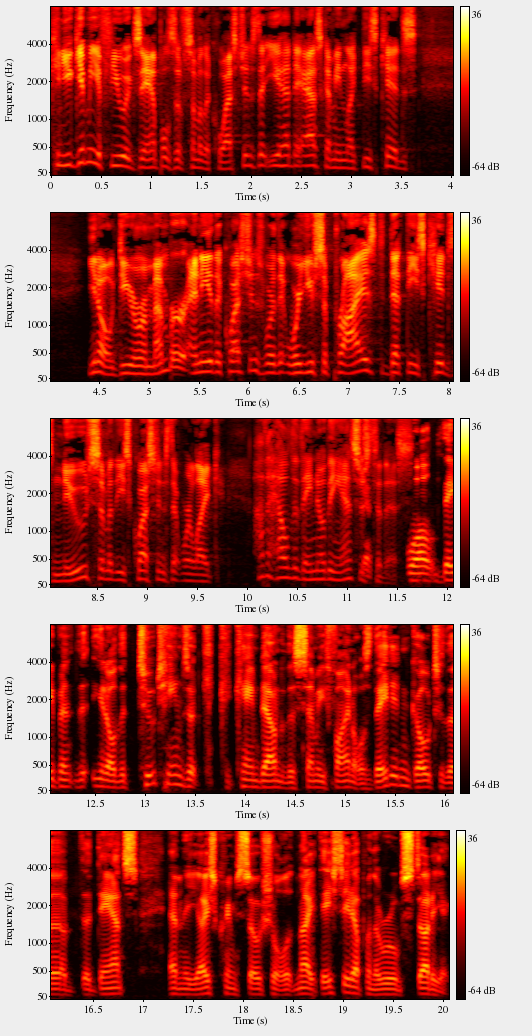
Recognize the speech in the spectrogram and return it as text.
Can you give me a few examples of some of the questions that you had to ask? I mean, like these kids, you know, do you remember any of the questions? Were that were you surprised that these kids knew some of these questions that were like, how the hell did they know the answers to this? Well, they've been, you know, the two teams that c- came down to the semifinals, they didn't go to the the dance and the ice cream social at night. They stayed up in the room studying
